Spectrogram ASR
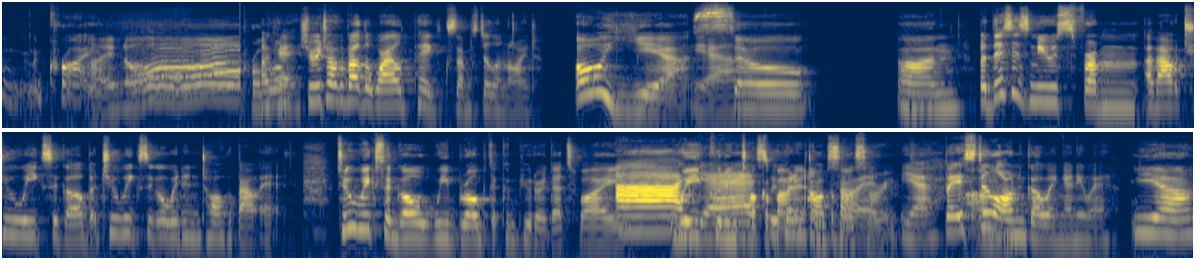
I'm gonna cry. I know. Ah, problem. Okay, should we talk about the wild pigs? Because I'm still annoyed. Oh yeah. Yeah. So, um, But this is news from about two weeks ago. But two weeks ago, we didn't talk about it. two weeks ago we broke the computer. That's why Ah, we couldn't talk we about couldn't it. talk I'm so about it. sorry. Yeah, but it's still Um, ongoing anyway. Yeah.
